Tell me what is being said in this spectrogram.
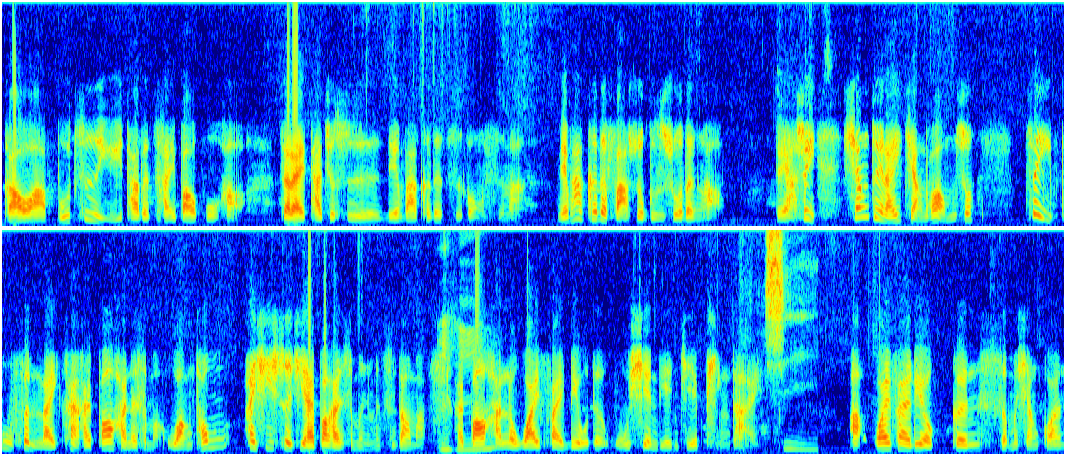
高啊，不至于它的财报不好。再来，它就是联发科的子公司嘛，联发科的法说不是说的很好，对呀，所以相对来讲的话，我们说。这一部分来看，还包含了什么？网通 IC 设计还包含什么？你们知道吗？还包含了 WiFi 六的无线连接平台。是啊，WiFi 六跟什么相关？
